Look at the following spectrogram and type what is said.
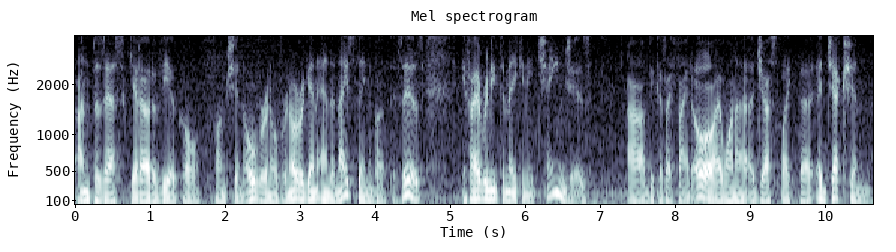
unpossess, get out of vehicle function over and over and over again. And the nice thing about this is, if I ever need to make any changes, uh, because I find, oh, I want to adjust like the ejection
